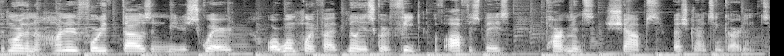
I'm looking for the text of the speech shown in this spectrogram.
with more than 140,000 meters squared or 1.5 million square feet of office space, apartments, shops, restaurants, and gardens.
